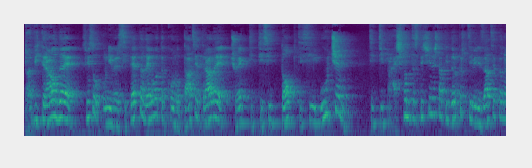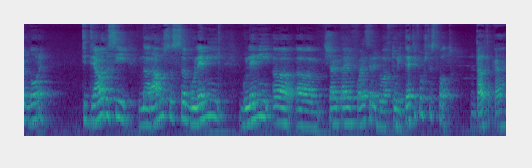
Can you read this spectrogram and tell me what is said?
Той би трябвало да е, в смисъл, университета, неговата конотация трябва да е, човек, ти, ти си топ, ти си учен, ти, ти правиш фантастични неща, ти дърпаш цивилизацията нагоре. Ти трябва да си наравно с големи, големи, а, а, ще да кажа инфлуенсъри, но авторитети в обществото. Да, така е.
